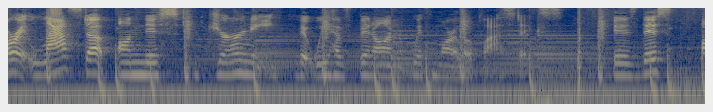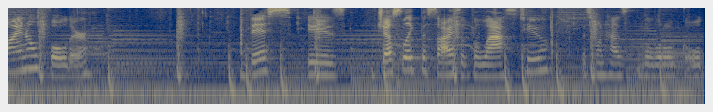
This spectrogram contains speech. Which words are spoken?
All right, last up on this journey that we have been on with Marlo Plastics is this final folder. This is just like the size of the last two. This one has the little gold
